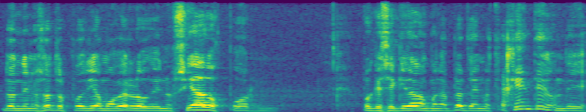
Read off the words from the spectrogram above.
donde nosotros podríamos haberlo denunciados por, porque se quedaban con la plata de nuestra gente, donde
